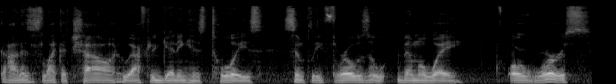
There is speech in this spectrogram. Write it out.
God is like a child who, after getting his toys, simply throws them away. Or worse,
